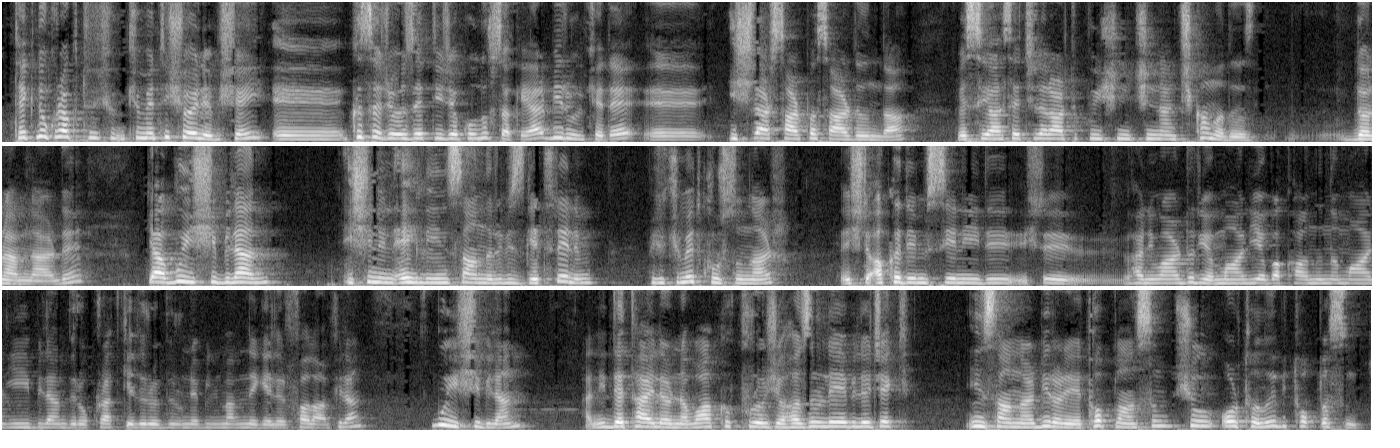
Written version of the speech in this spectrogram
Teknokrat hü- hükümeti şöyle bir şey. e, kısaca özetleyecek olursak eğer bir ülkede e, işler sarpa sardığında ve siyasetçiler artık bu işin içinden çıkamadığı dönemlerde ya bu işi bilen, işinin ehli insanları biz getirelim, bir hükümet kursunlar. İşte akademisyeniydi, işte hani vardır ya Maliye Bakanlığı'na maliyeyi bilen bürokrat gelir öbürüne bilmem ne gelir falan filan. Bu işi bilen, hani detaylarına vakıf proje hazırlayabilecek insanlar bir araya toplansın, şu ortalığı bir toplasın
